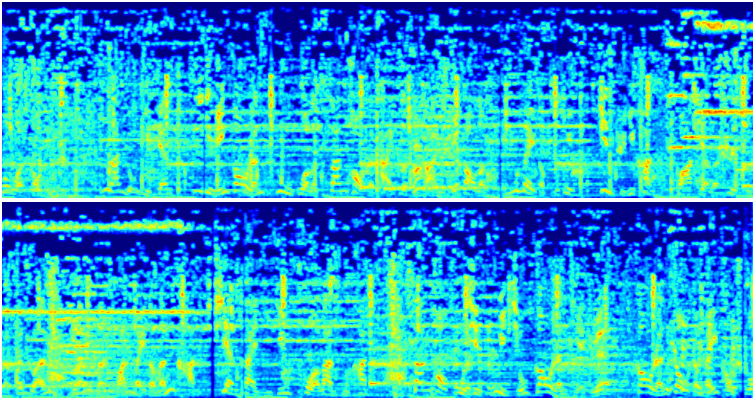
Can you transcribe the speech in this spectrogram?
窝窝头。突然有一天，一名高人路过了三炮的宅子，感觉到了屋内的不对，进去一看，发现了事情的根源。原本完美的门槛，现在已经破烂不堪。三炮父亲跪求高人解决，高人皱着眉头说：“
